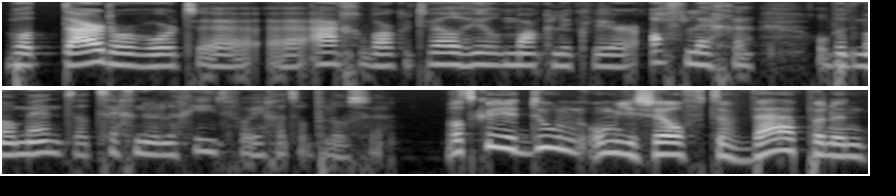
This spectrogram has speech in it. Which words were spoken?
wat daardoor wordt uh, aangewakkerd, wel heel makkelijk weer afleggen op het moment dat technologie het voor je gaat oplossen. Wat kun je doen om jezelf te wapenen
